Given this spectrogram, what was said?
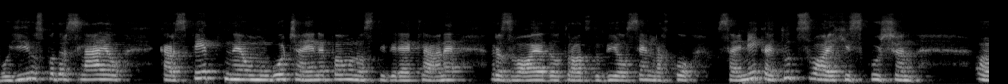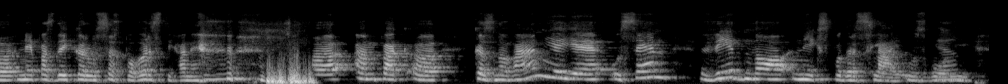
bojijo spodrslajev kar spet ne omogoča ene polnosti, bi rekla, ne, razvoja, da otroci dobijo vse in lahko vsaj nekaj tudi svojih izkušenj, uh, ne pa zdaj kar vseh po vrsti. uh, ampak uh, kaznovanje je vsem vedno nek spodrslaj v zgodbi. Ja.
